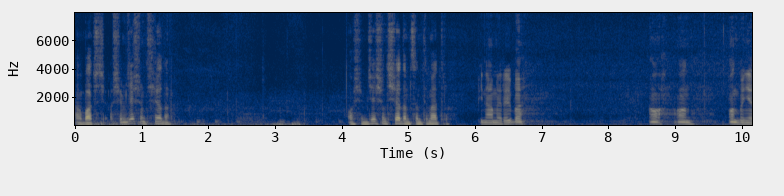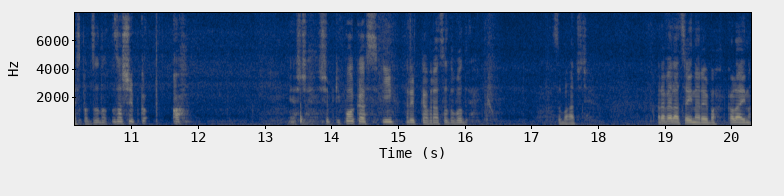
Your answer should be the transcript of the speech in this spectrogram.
Zobaczcie, 87. 87 cm. Pinamy rybę. O, on, on by nie spadł za, za szybko. O. Jeszcze szybki pokaz i rybka wraca do wody. Zobaczcie. Rewelacyjna ryba, kolejna.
